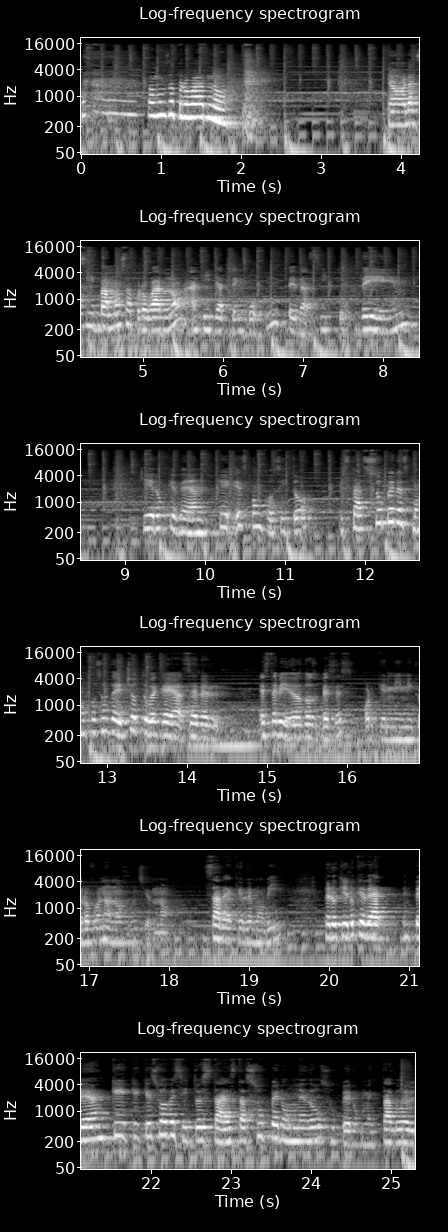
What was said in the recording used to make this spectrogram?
Vamos a probarlo. Ahora sí, vamos a probarlo. Aquí ya tengo un pedacito de... Quiero que vean qué esponjosito. Está súper esponjoso. De hecho, tuve que hacer este video dos veces porque mi micrófono no funcionó. Sabe a qué le moví. Pero quiero que vean, qué, suavecito está. Está súper húmedo, súper humectado el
